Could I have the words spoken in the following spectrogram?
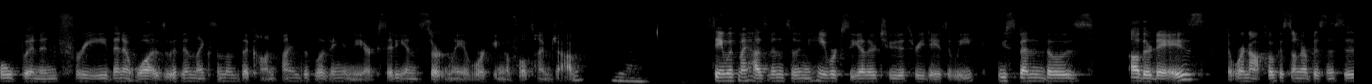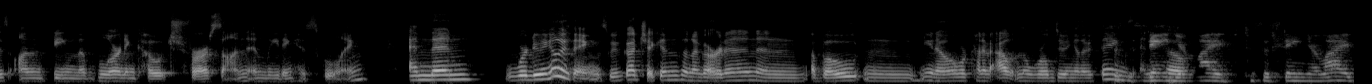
open and free than it was within like some of the confines of living in New York City and certainly of working a full-time job. Yeah. Same with my husband. So then he works the other two to three days a week. We spend those other days that we're not focused on our businesses on being the learning coach for our son and leading his schooling. And then we're doing other things. We've got chickens and a garden and a boat, and you know, we're kind of out in the world doing other things. To sustain so, your life, to sustain your life.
